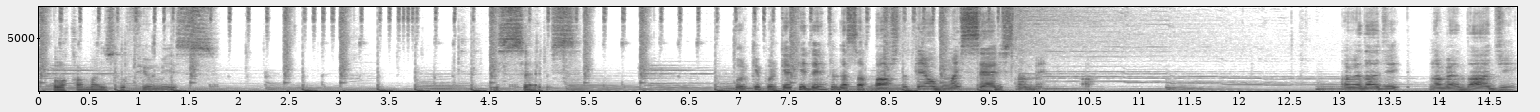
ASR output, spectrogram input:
vou colocar mais do filmes séries. Por quê? Porque aqui dentro dessa pasta tem algumas séries também. Tá? Na verdade, na verdade,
